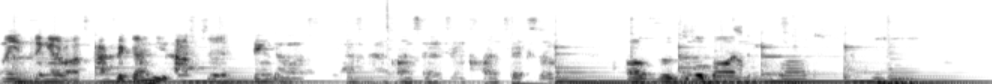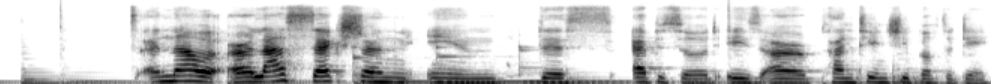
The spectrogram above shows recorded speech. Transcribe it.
When you think about Africa, you have to think about African continent in context of, of the global world. Mm-hmm. And now our last section in this episode is our plantain chip of the day.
